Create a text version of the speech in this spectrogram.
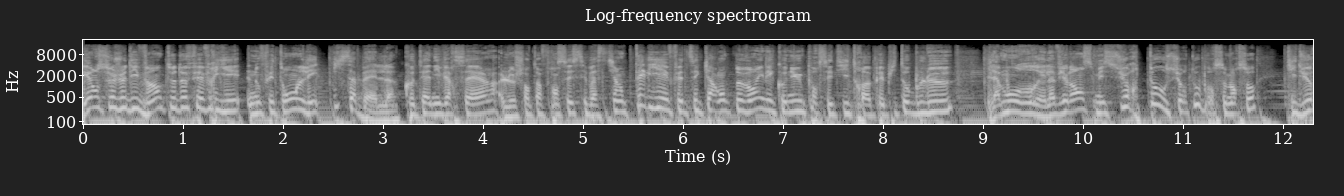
Et en ce jeudi 22 février, nous fêtons les Isabelle. Côté anniversaire, le chanteur français Sébastien Tellier fête ses 49 ans. Il est connu pour ses titres Pépito Bleu, L'amour et la violence, mais surtout, surtout pour ce morceau qui dure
